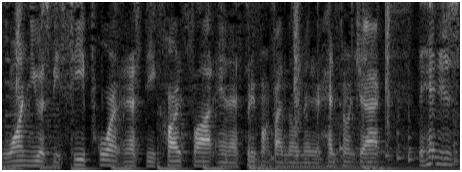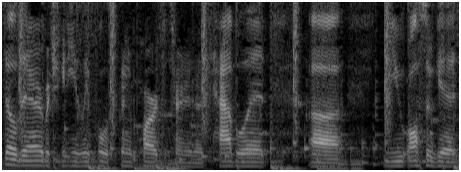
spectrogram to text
one USB C port, an SD card slot, and a 3.5 millimeter headphone jack. The hinge is still there, but you can easily pull the screen apart to turn it into a tablet. Uh, you also get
